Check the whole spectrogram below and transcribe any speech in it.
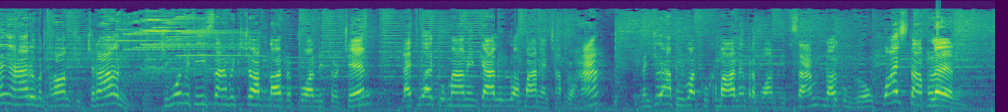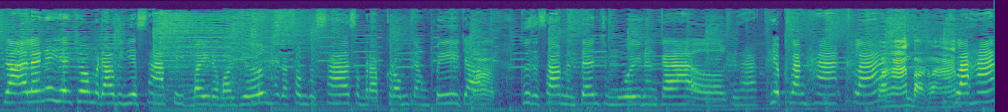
និងអាហារូបត្ថម្ភជាច្រើនជាមួយវិធីសាស្ត្រវេចខ្ចប់ដោយប្រព័ន្ធ Nitrogen ដែលធ្វើឲ្យកុមារមានការលូតលាស់បានយ៉ាងឆាប់រហ័សនិងជួយអភិវឌ្ឍខួរក្បាលនិងប្រព័ន្ធភាពស៊ាំដោយគម្រោង Five Star Plan ចាឥឡូវនេះយើងចូលមកដល់វិញ្ញាសាទី3របស់យើងហើយក៏សូមសរសើរសម្រាប់ក្រុមទាំងពីរចាគឺសរសើរមែនទែនជាមួយនឹងការគេថាភាពខ្លាំងហាខ្លាក្លាហានបាទក្លាហានក្លាហាន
